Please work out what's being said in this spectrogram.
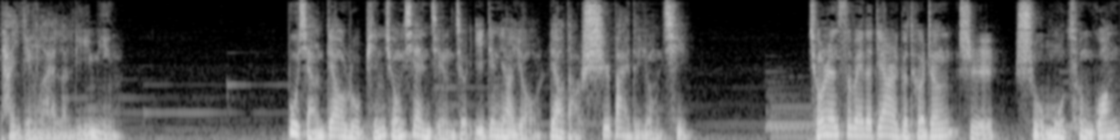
他迎来了黎明。不想掉入贫穷陷阱，就一定要有撂倒失败的勇气。穷人思维的第二个特征是鼠目寸光，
